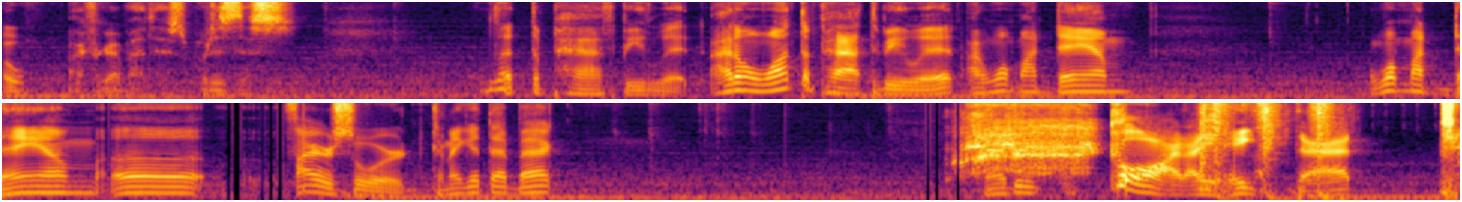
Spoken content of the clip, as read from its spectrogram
Oh, I forgot about this. What is this? Let the path be lit. I don't want the path to be lit. I want my damn I want my damn uh fire sword. Can I get that back? I God, I hate that.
